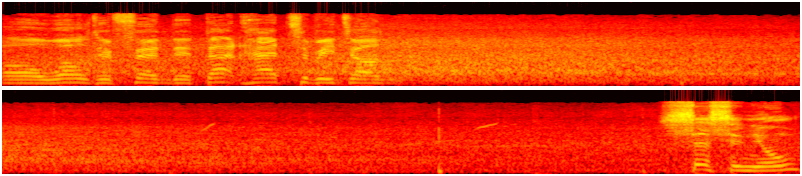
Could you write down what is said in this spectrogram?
Oh, well defended. That had to be done. Sessegnon.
